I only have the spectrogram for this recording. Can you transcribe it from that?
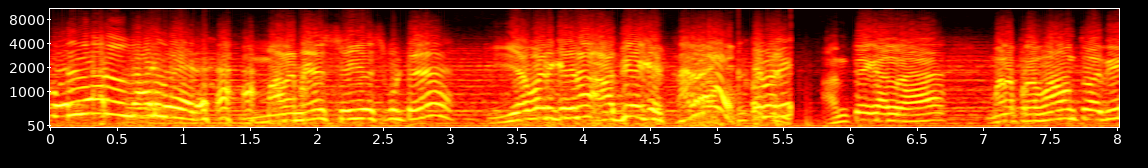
పొలివారు దాడిపోయాడు మనమే చేసుకుంటే ఎవరికైనా అదే గతి. అంతేకాదురా మన ప్రభావంతో అది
